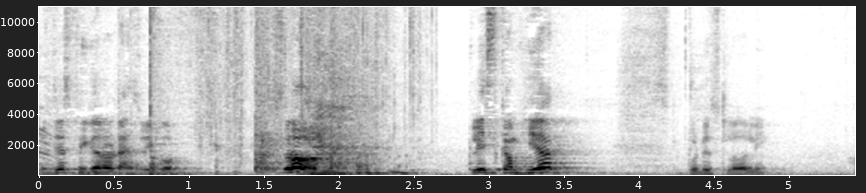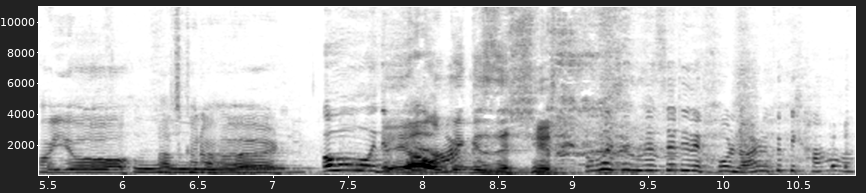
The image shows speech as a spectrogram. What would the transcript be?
We'll just figure out as we go. So, please come here. Put it slowly. Oh, yo, that's going to hurt. Oh, the hey, whole how arm? big is this shit? Who wasn't in the whole arm? It could be half.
